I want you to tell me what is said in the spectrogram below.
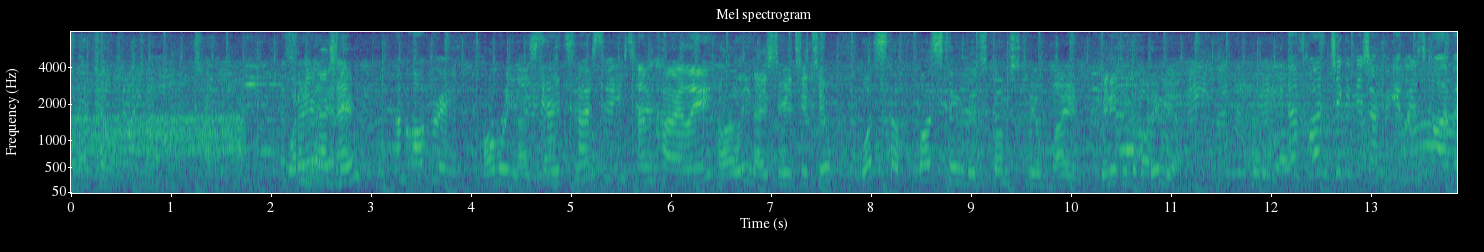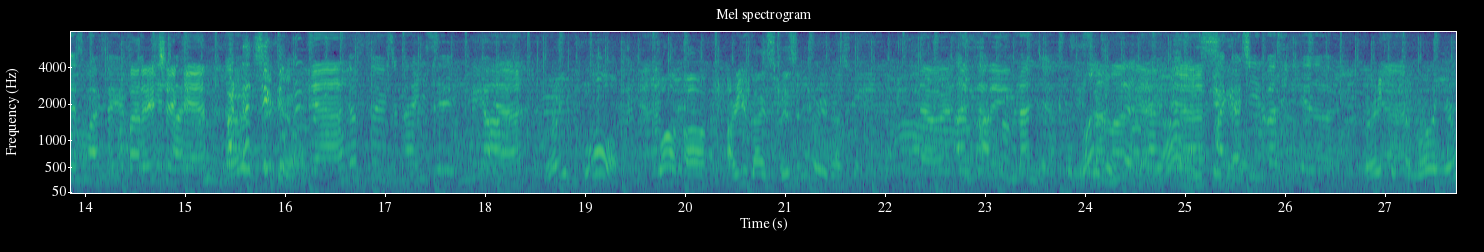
बड़ा अच्छा बना What are you guys' name? I'm Aubrey. Aubrey, nice to meet you. Nice to meet you. I'm Carly. Carly, nice to meet you too. What's the first thing which comes to your mind when you think about India? There's one chicken dish, I forget what it's called, but it's my favourite. Butter chicken. Butter chicken. Yeah. The food's amazing. Yeah. Very cool. Yeah. Well, uh, are you guys visiting or are you guys from? No, we're I'm, I'm from London. From London? London. Yeah. yeah. yeah. I go to university here though. Very cool. And where are you?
